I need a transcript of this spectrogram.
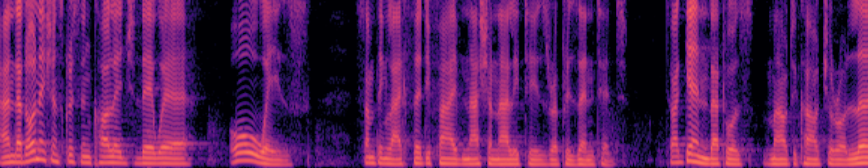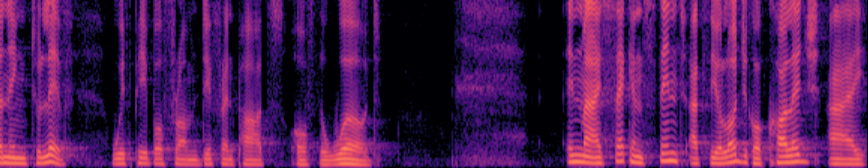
And at All Nations Christian College, there were always something like 35 nationalities represented. So, again, that was multicultural, learning to live with people from different parts of the world. In my second stint at theological college, I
